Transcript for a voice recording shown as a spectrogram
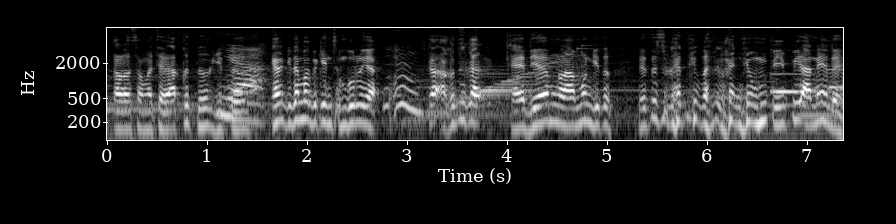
kalau sama cewek aku tuh gitu, Iya. kan kita mau bikin cemburu ya. Ka- Aku tuh suka kayak dia ngelamun gitu, dia tuh suka tiba-tiba nyium pipi aneh deh.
